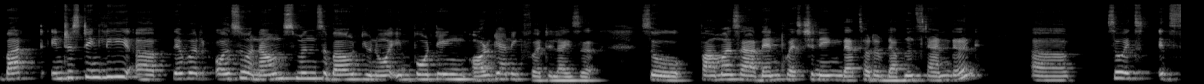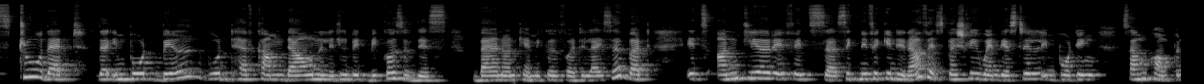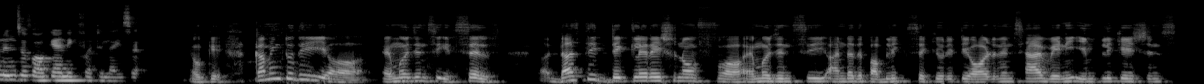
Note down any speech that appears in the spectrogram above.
But interestingly, uh, there were also announcements about you know importing organic fertilizer. So farmers are then questioning that sort of double standard. Uh, so it's it's true that the import bill would have come down a little bit because of this ban on chemical fertilizer, but it's unclear if it's uh, significant enough, especially when they're still importing some components of organic fertilizer. Okay, coming to the uh, emergency itself, uh, does the declaration of uh, emergency under the Public Security Ordinance have any implications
